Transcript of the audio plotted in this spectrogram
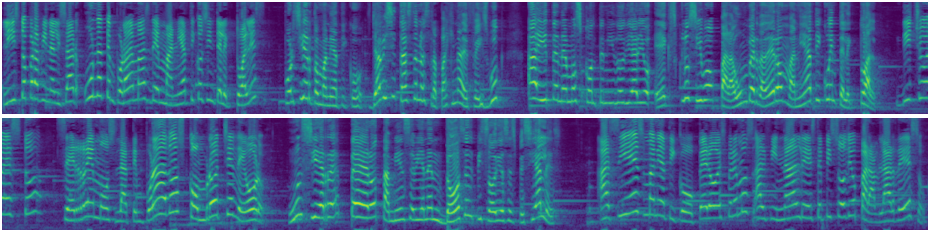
¿Listo para finalizar una temporada más de maniáticos intelectuales? Por cierto, maniático, ¿ya visitaste nuestra página de Facebook? Ahí tenemos contenido diario exclusivo para un verdadero maniático intelectual. Dicho esto, cerremos la temporada 2 con broche de oro un cierre, pero también se vienen dos episodios especiales. Así es, maniático, pero esperemos al final de este episodio para hablar de eso.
